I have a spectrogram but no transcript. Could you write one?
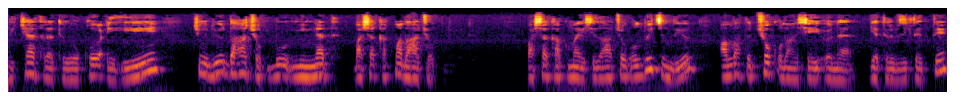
Liketreti vuku'ihi çünkü diyor daha çok bu minnet başa kalkma daha çok diyor. Başa kalkma işi daha çok olduğu için diyor Allah da çok olan şeyi öne getirip zikretti.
